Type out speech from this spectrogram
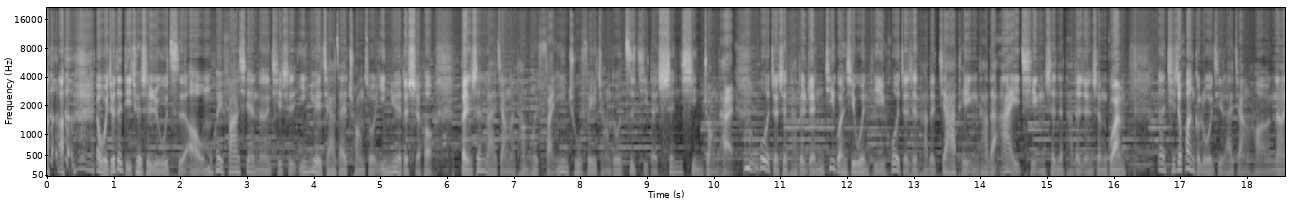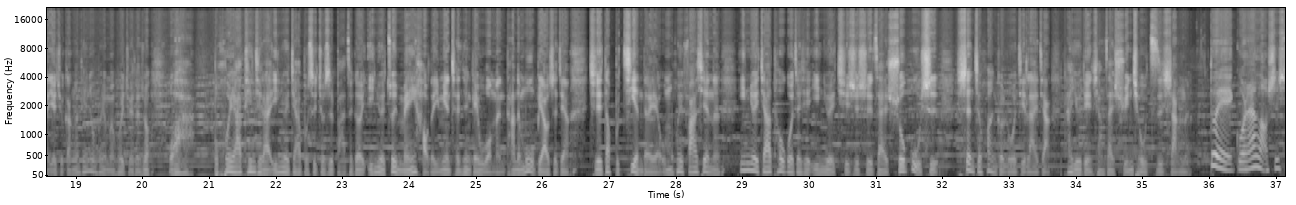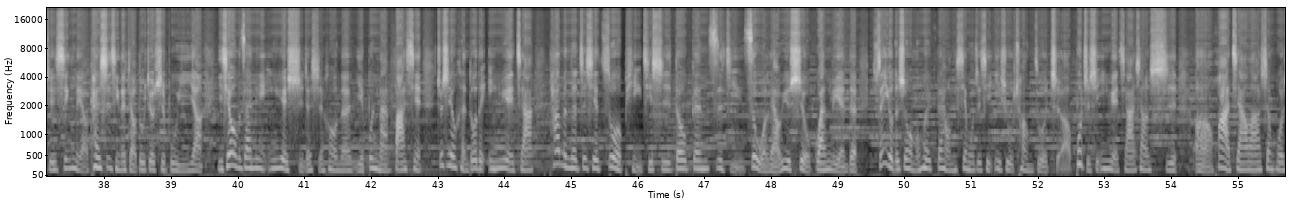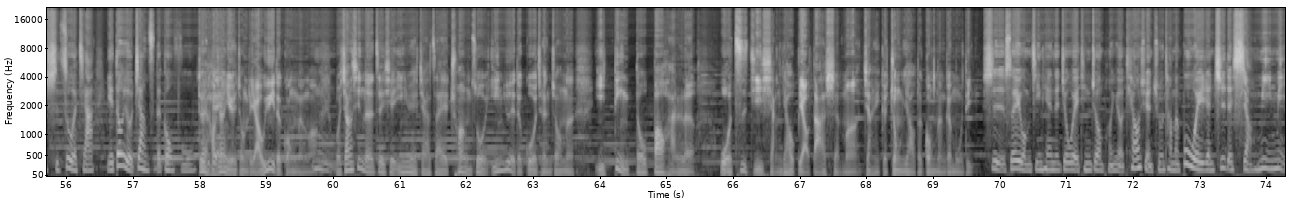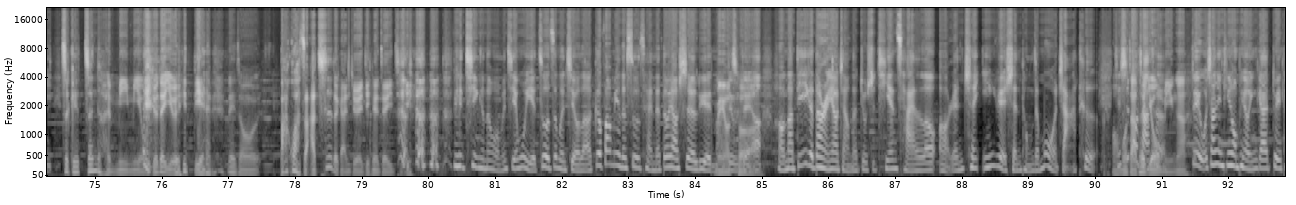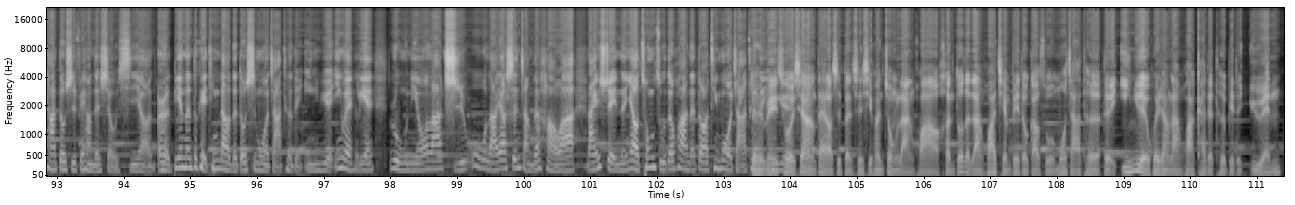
哎，我觉得的确是如此啊、哦。我们会发现呢，其实音乐家在创作音乐的时候，本身来讲呢，他们会反映出非常多自己的身心状态，嗯，或者是他的人际关系问题，或者是他的家庭、他的爱情，甚至他他的人生观。那其实换个逻辑来讲哈，那也许刚刚听众朋友们会觉得说，哇，不会啊，听起来音乐家不是就是把这个音乐最美好的一面呈现给我们，他的目标是这样，其实倒不见得耶。我们会发现呢，音乐家透过这些音乐，其实是在说故事，甚至换个逻辑来讲，他有点像在寻求咨商呢。对，果然老师学心理啊，看事情的角度就是不一样。以前我们在念音乐史的时候呢，也不难发现，就是有很多的音乐家，他们的这些作品其实都跟自己自我疗愈是有关联的。所以有的时候我们会非常的羡慕这些艺术创作者啊，不只是音乐家，像是呃画家啦，甚或是作家，也都有这样子的功夫。对，对对好像有一种疗愈的功能哦。嗯、我相信呢，这些音乐家在创作音乐的过程中呢，一定都包含了。我自己想要表达什么，这样一个重要的功能跟目的。是，所以我们今天呢，就为听众朋友挑选出他们不为人知的小秘密。这个真的很秘密，我觉得有一点那种。八卦杂志的感觉，今天这一集。毕竟呢，我们节目也做这么久了，各方面的素材呢都要涉略，没有错，对不对啊？好，那第一个当然要讲的就是天才喽，哦，人称音乐神童的莫扎特。哦，莫扎特有名啊。对，我相信听众朋友应该对他都是非常的熟悉啊，耳边呢都可以听到的都是莫扎特的音乐，因为连乳牛啦、植物啦要生长得好啊，奶水呢要充足的话呢，都要听莫扎特的音乐。对，没错，像戴老师本身喜欢种兰花哦，很多的兰花前辈都告诉我，莫扎特的音乐会让兰花开得特别的圆。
